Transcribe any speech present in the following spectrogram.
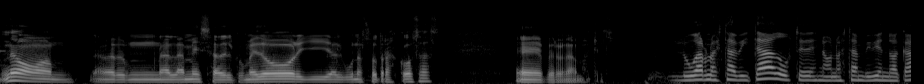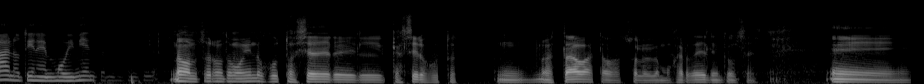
No, a ver, la mesa del comedor y algunas otras cosas, eh, pero nada más que eso. ¿El lugar no está habitado? ¿Ustedes no, no están viviendo acá? ¿No tienen movimiento en ese sentido? No, nosotros no estamos viendo justo ayer el casero justo no estaba, estaba solo la mujer de él, entonces eh,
